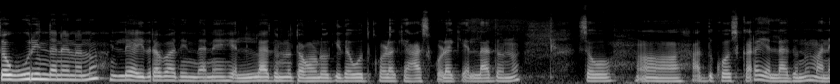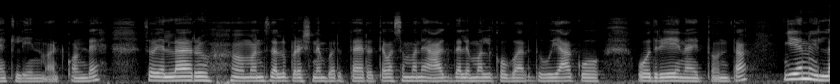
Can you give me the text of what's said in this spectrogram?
ಸೊ ಊರಿಂದನೇ ನಾನು ಇಲ್ಲೇ ಹೈದ್ರಾಬಾದಿಂದನೇ ಎಲ್ಲದನ್ನು ತೊಗೊಂಡೋಗಿದ್ದೆ. ಓದ್ಕೊಳ್ಳೋಕ್ಕೆ ಹಾಸ್ಕೊಳ್ಳೋಕ್ಕೆ ಎಲ್ಲದನ್ನು. ಸೊ ಅದಕ್ಕೋಸ್ಕರ ಎಲ್ಲದನ್ನು ಮನೆ ಕ್ಲೀನ್ ಮಾಡಿಕೊಂಡೆ. ಸೊ ಎಲ್ಲರೂ ಮನಸ್ಸಲ್ಲೂ ಪ್ರಶ್ನೆ ಬರ್ತಾ ಇರುತ್ತೆ. ಹೊಸ ಮನೆ ಆಗ್ದಲೇ ಮಲ್ಕೋಬಾರ್ದು, ಯಾಕೋ ಹೋದ್ರೆ ಏನಾಯಿತು ಅಂತ. ಏನೂ ಇಲ್ಲ.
